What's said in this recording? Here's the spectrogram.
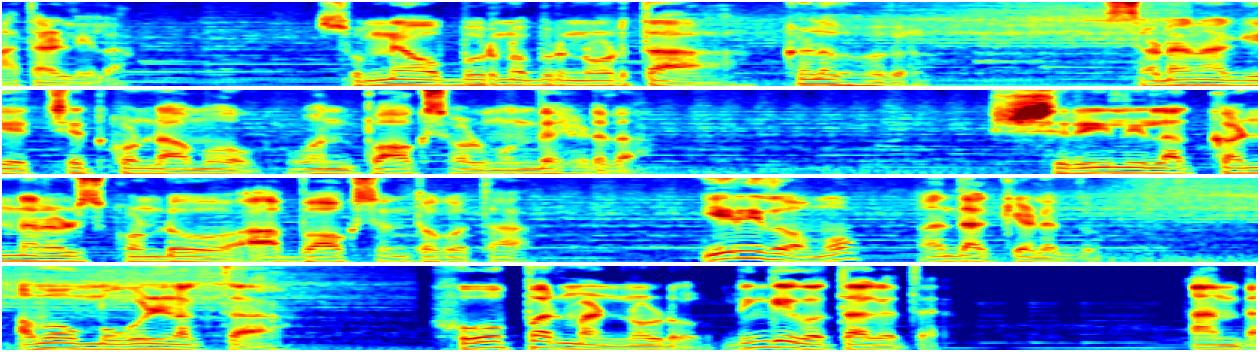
ಮಾತಾಡಲಿಲ್ಲ. ಸುಮ್ಮನೆ ಒಬ್ಬರನ್ನೊಬ್ರು ನೋಡ್ತಾ ಕಳೆದು ಹೋದರು. ಸಡನ್ ಆಗಿ ಎಚ್ಚೆತ್ಕೊಂಡ ಅಮೋಗ್ ಒಂದು ಬಾಕ್ಸ್ ಅವಳು ಮುಂದೆ ಹಿಡ್ದ. ಶ್ರೀಲೀಲಾ ಕಣ್ಣರಳಿಸ್ಕೊಂಡು ಆ ಬಾಕ್ಸನ್ನು ತಗೋತಾ, ಏನಿದು ಅಮ್ಮ? ಅಂತ ಕೇಳಿದ್ದು ಅಮೋಘು ಮುಗುಳ್ನಗ್ತಾ ಓಪನ್ ಮಾಡಿ, ನೋಡು, ನಿಂಗೆ ಗೊತ್ತಾಗುತ್ತೆ. ಅಂದ.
